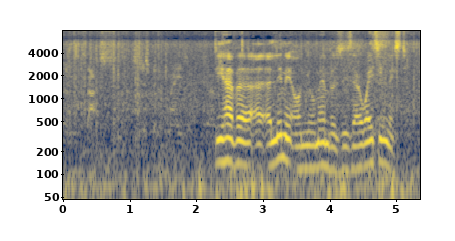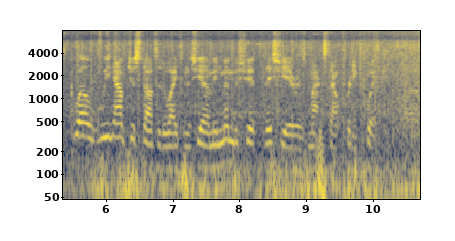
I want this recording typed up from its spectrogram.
And that's, that's just been amazing. So- Do you have a- a limit on your members? Is there a waiting list? Well, we have just started the waiting this year. I mean, membership this year is maxed out pretty quick. Um,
